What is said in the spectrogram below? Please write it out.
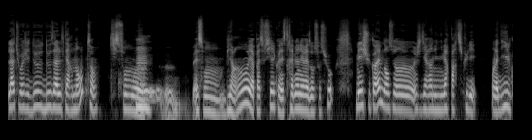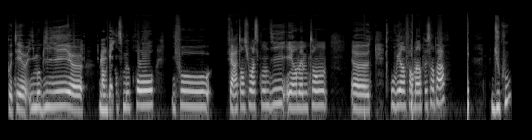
là, tu vois, j'ai deux, deux alternantes qui sont... euh, elles sont bien, il n'y a pas de souci, elles connaissent très bien les réseaux sociaux. Mais je suis quand même dans un, je dirais, un univers particulier. On l'a dit, le côté immobilier, Ouais. organisme pro, il faut faire attention à ce qu'on dit et en même temps euh, trouver un format un peu sympa. Du coup,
